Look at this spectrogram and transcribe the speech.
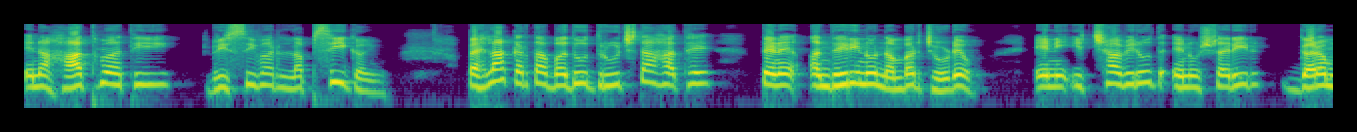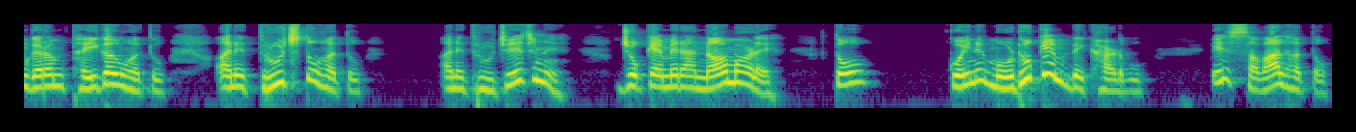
એના હાથમાંથી રિસીવર લપસી ગયું પહેલાં કરતાં બધું ધ્રુજતા હાથે તેણે અંધેરીનો નંબર જોડ્યો એની ઈચ્છા વિરુદ્ધ એનું શરીર ગરમ ગરમ થઈ ગયું હતું અને ધ્રુજતું હતું. અને ધ્રુજે જ ને, જો કેમેરા ન મળે, તો કોઈને મોઢું કેમ દેખાડવું? એ સવાલ હતો.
